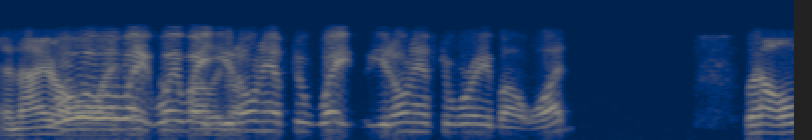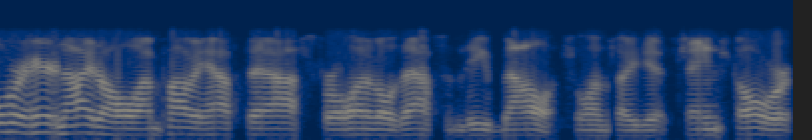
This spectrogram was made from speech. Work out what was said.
And Idaho, Wait, I wait, think wait, we wait, wait. probably You don't have to wait. You don't have to worry about what? Well, over here in Idaho, I'm probably have to ask for one of those absentee ballots once I get changed over.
